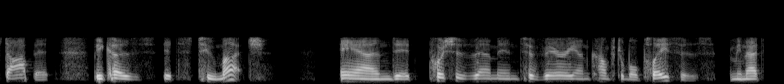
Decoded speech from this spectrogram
stop it because it's too much and it pushes them into very uncomfortable places. I mean, that's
